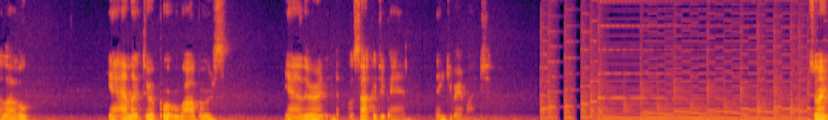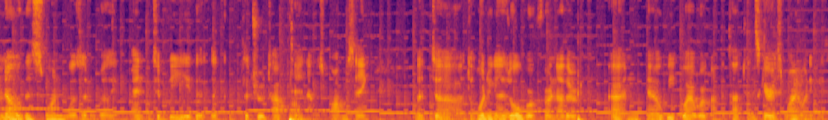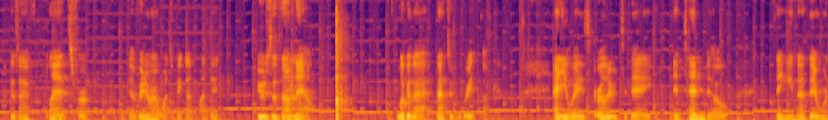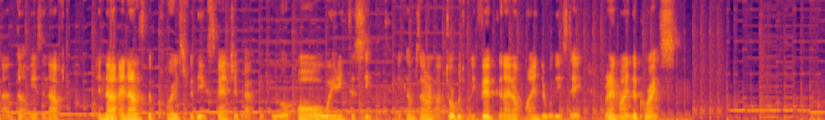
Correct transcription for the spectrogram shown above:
Hello? Yeah, I'd like to report robbers. Yeah, they're in Osaka, Japan. Thank you very much. So I know this one wasn't really meant to be the, the, the true top 10 I was promising, but uh, to hold you guys over for another uh, week while I work on the top 10 scariest Mario enemies, because I have plans for a video I want to make on Monday. Here's the thumbnail. Look at that, that's a great thumbnail. Anyways, earlier today, Nintendo, thinking that they were not dummies enough, announced the price for the expansion pack, which we were all waiting to see. It comes out on October 25th, and I don't mind the release date, but I mind the price.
